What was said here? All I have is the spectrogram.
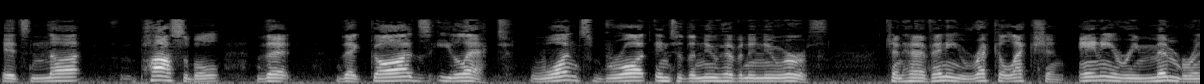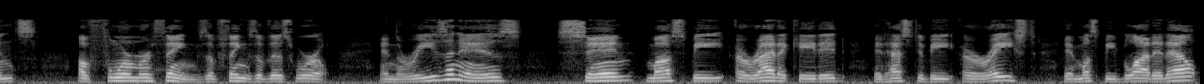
It's not possible that that God's elect, once brought into the new heaven and new earth, can have any recollection, any remembrance of former things, of things of this world. And the reason is sin must be eradicated it has to be erased. It must be blotted out.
